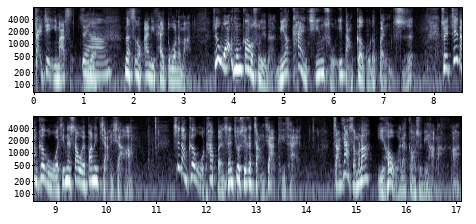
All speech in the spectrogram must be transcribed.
再见姨妈死，是不是？对啊，那这种案例太多了嘛。所以王彤告诉你的，你要看清楚一档个股的本质。所以这档个股，我今天稍微帮你讲一下啊。这档个股它本身就是一个涨价题材。涨价什么呢？以后我再告诉你好了啊。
